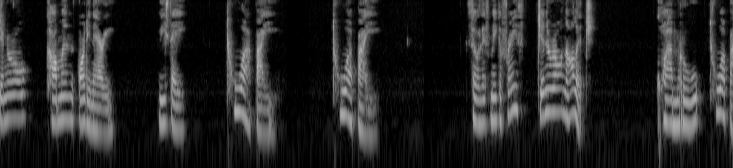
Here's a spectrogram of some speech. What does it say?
general common ordinary we say ทั่วไป ทั่วไป so let's make a phrase general knowledge ความรู้ทั่วไป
